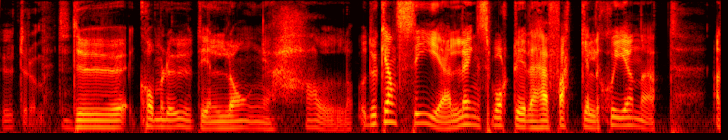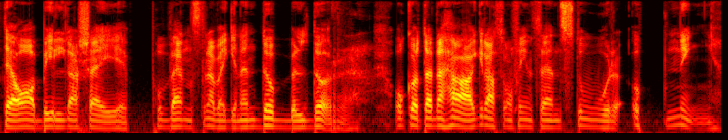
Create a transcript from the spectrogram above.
ut ur rummet. Du kommer ut i en lång hall och du kan se längst bort i det här fackelskenet att det avbildar sig på vänstra väggen en dubbeldörr och åt den högra så finns en stor öppning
